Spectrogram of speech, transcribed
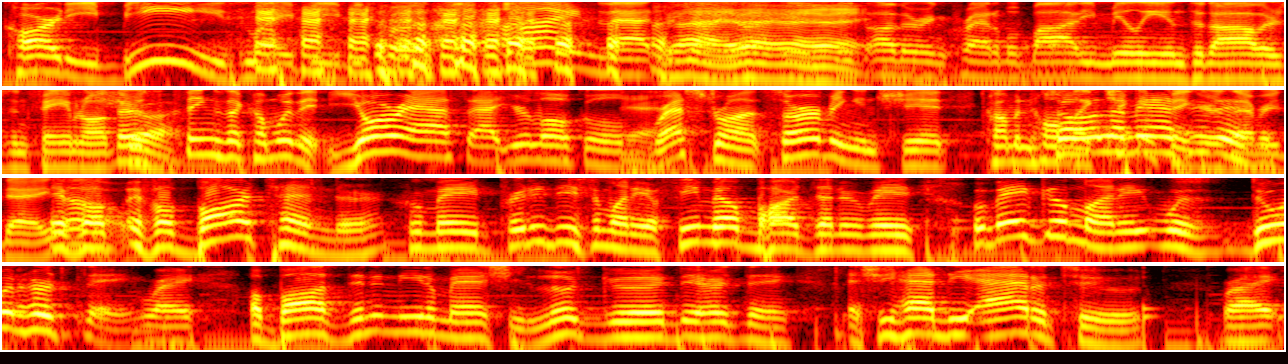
Cardi B's might be because behind that vagina right, is right, this other incredible body, millions of dollars in fame and all. There's Sure. things that come with it. Your ass at your local Yeah. restaurant serving and shit, coming home So like chicken fingers every day. If no. a if a bartender who made pretty decent money, a female bartender who made who made good money, was doing her thing, right? A boss didn't need a man. She looked good, did her thing, and she had the attitude, right,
